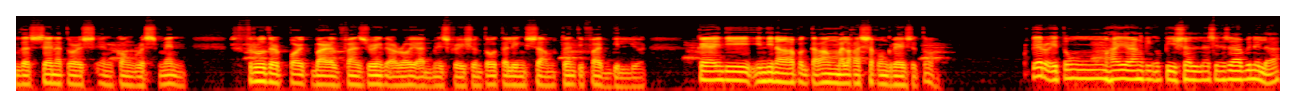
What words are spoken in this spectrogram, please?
the senators and congressmen through their pork barrel funds during the Arroyo administration totaling some 25 billion. Kaya hindi hindi nakakapagtakang malakas sa kongreso to. Pero itong high-ranking official na sinasabi nila,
